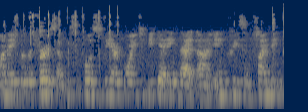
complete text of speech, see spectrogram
on April the 1st that we supposedly are going to be getting that uh, increase in funding.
